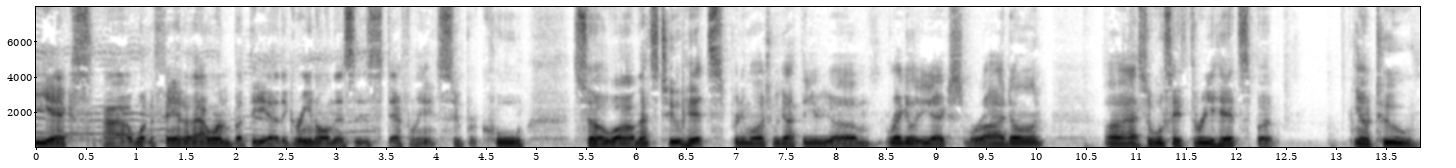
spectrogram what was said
EX. I uh, wasn't a fan of that one, but the uh, the green on this is definitely super cool. So um, that's two hits, pretty much. We got the um, regular EX Miraidon. Uh, so we'll say three hits, but, you know, two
